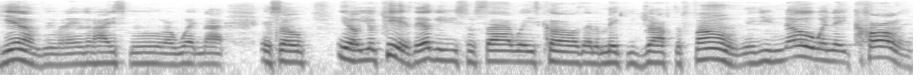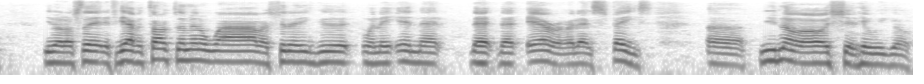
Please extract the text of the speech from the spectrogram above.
get them, dude, when they was in high school or whatnot. And so, you know, your kids, they'll give you some sideways calls that'll make you drop the phone. And you know when they calling, you know what I'm saying? If you haven't talked to them in a while or shit ain't good, when they in that, that, that era or that space, uh, you know, oh shit, here we go.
